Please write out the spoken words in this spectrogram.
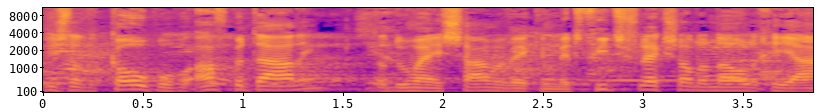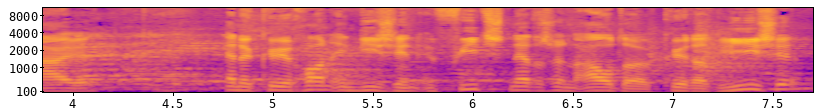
is dat een koop op afbetaling. Dat doen wij in samenwerking met Fietsflex al de nodige jaren. En dan kun je gewoon in die zin een fiets, net als een auto, kun je dat leasen.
